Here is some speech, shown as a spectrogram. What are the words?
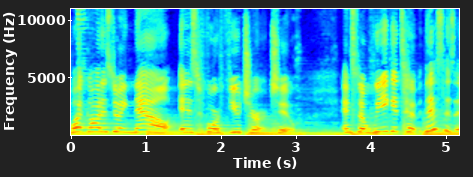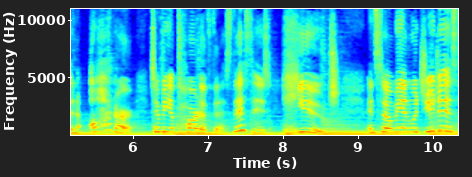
what God is doing now is for future too. And so we get to, this is an honor to be a part of this. This is huge. And so, man, would you just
